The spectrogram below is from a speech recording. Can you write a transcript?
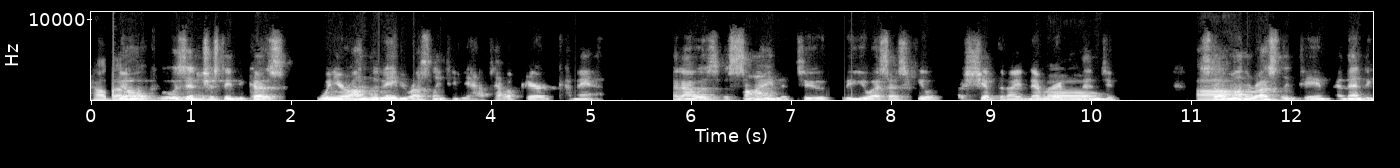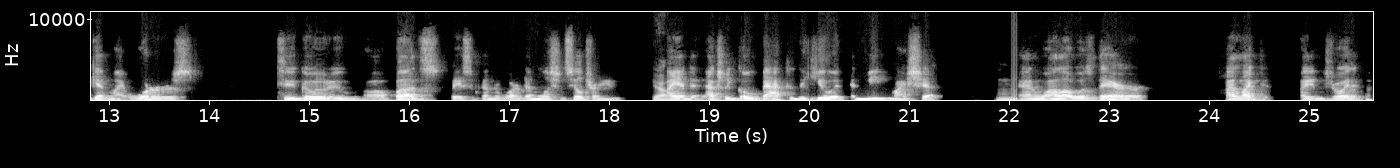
how'd that no, work? it was interesting because when you're on the Navy wrestling team, you have to have a parent command. And I was assigned to the USS Hewitt, a ship that I had never even been Oh. to. So I'm Ah, on the wrestling team, and then to get my orders to go to uh, BUDS, basic underwater demolition seal training, Yeah. I had to actually go back to the Hewitt and meet my ship. Hmm. And while I was there, I liked it. I enjoyed it. The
